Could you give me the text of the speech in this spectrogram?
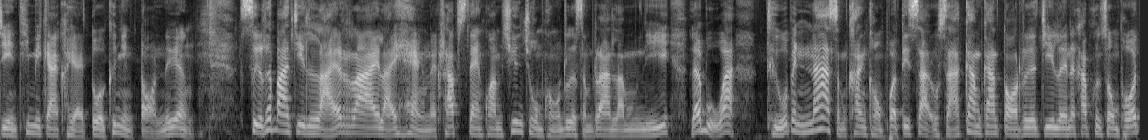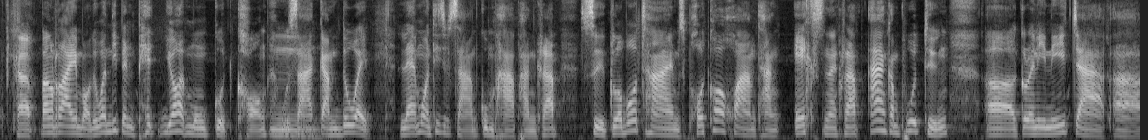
จีนที่มีการขยายตัวขึ้นอย่างต่อเนื่อง สื่อรัฐบาลจีนหลายรายหลายแห่งนะครับ แสดงความชื่นชมของเรือสำราญลำนี้ และระบุว่าถือว่าเป็นหน้าสำคัญของประวัติศาสตร์อุตสาหกรรมการต่อเรือจีนเลยนะครับ คุณทรงพจน์ครับบางรายบอกด้วยว่านี่เป็นเพชรยอดมงกุฎของอุตสาหกรรมด้วย และเมื่อวันที่ 13 กุมภาพันธ์ครับสื่อ global times โพสต์ข้อความทาง X นะครับอ้างคำพูดถึงเอ่อกรณีนี้จากเอ่อ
